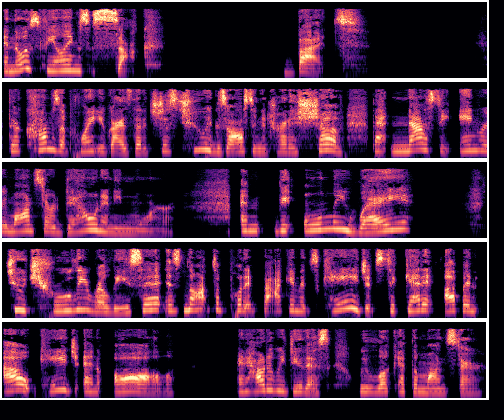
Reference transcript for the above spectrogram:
And those feelings suck. But there comes a point, you guys, that it's just too exhausting to try to shove that nasty, angry monster down anymore. And the only way to truly release it is not to put it back in its cage, it's to get it up and out, cage and all. And how do we do this? We look at the monster.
